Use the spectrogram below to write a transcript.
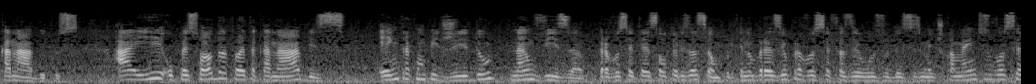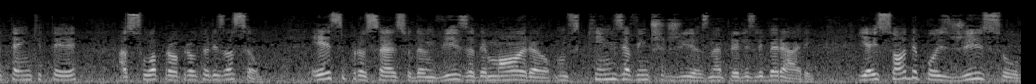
canábicos. Aí, o pessoal do Atleta Cannabis entra com pedido na Anvisa para você ter essa autorização, porque no Brasil, para você fazer uso desses medicamentos, você tem que ter a sua própria autorização. Esse processo da Anvisa demora uns 15 a 20 dias, né, para eles liberarem. E aí só depois disso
